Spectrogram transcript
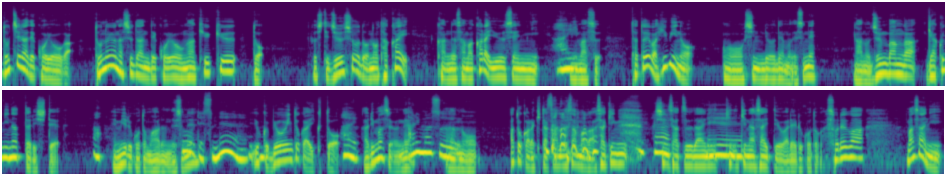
どちらで来ようがどのような手段で来ようが救急度そして重症度の高い患者様から優先に見ます。はい、例えば日々の診療でもですねあの順番が逆になったりして見ることもあるんですね。ですねよく病院とか行くとありますよね。はい、あります。あの後から来た患者様が先に診察台に来なさいって言われることが、それはまさに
